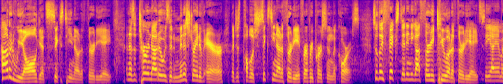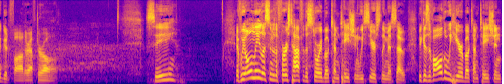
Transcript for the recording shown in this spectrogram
How did we all get 16 out of 38? And as it turned out, it was an administrative error that just published 16 out of 38 for every person in the course. So they fixed it and he got 32 out of 38. See, I am a good father after all. See? If we only listen to the first half of the story about temptation, we seriously miss out. Because if all that we hear about temptation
